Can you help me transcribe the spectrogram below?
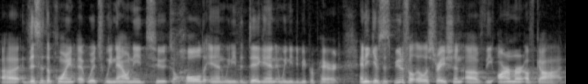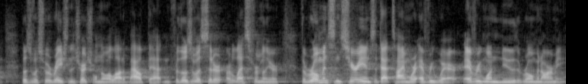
uh, this is the point at which we now need to, to hold in, we need to dig in, and we need to be prepared. And he gives this beautiful illustration of the armor of God. Those of us who are raised in the church will know a lot about that. And for those of us that are, are less familiar, the Roman centurions at that time were everywhere. Everyone knew the Roman army.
